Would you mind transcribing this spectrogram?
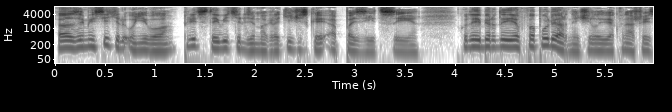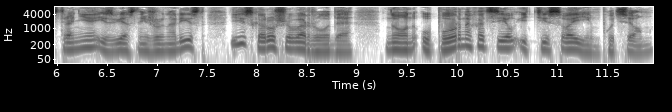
а заместитель у него — представитель демократической оппозиции. Худайбердыев — популярный человек в нашей стране, известный журналист и из хорошего рода, но он упорно хотел идти своим путем.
